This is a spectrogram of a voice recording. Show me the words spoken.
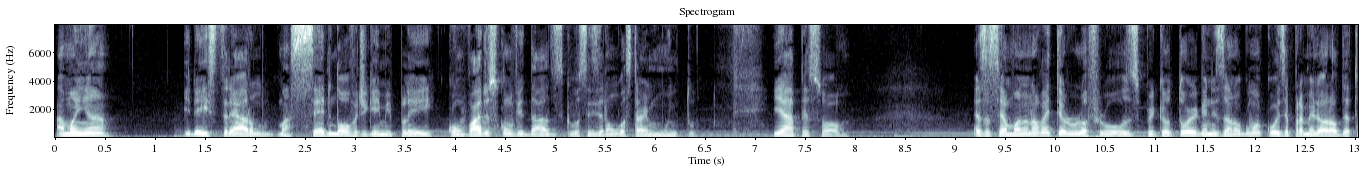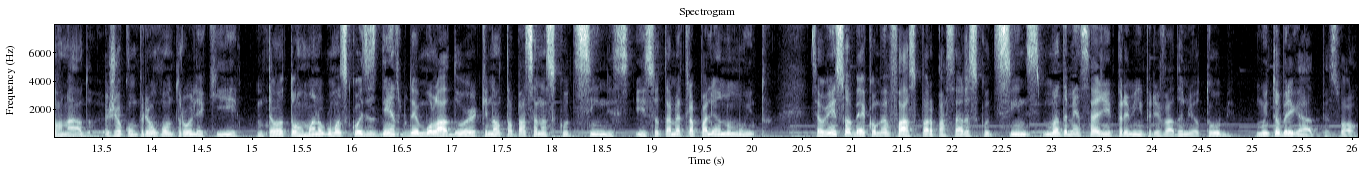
Amanhã irei estrear uma série nova de gameplay com vários convidados que vocês irão gostar muito. E ah, pessoal, essa semana não vai ter Rule of Roses porque eu tô organizando alguma coisa para melhorar o detonado. Eu já comprei um controle aqui, então eu tô arrumando algumas coisas dentro do emulador que não tá passando as cutscenes, e isso tá me atrapalhando muito. Se alguém souber como eu faço para passar as cutscenes, manda mensagem para mim privado no YouTube. Muito obrigado, pessoal.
